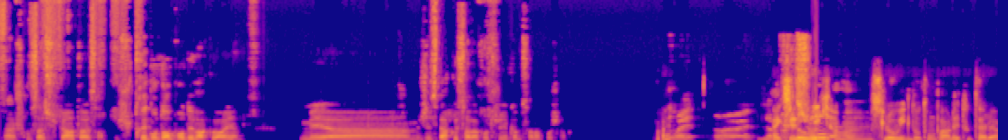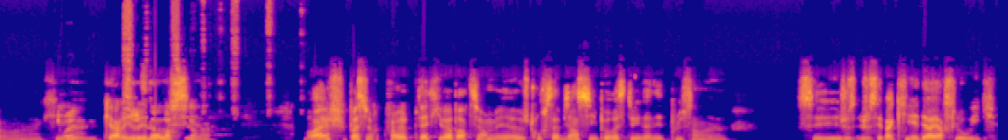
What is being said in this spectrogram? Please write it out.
enfin, je trouve ça super intéressant. Je suis très content pour Demarco rien, mais euh, j'espère que ça va continuer comme ça l'an prochain. Ouais, ouais, ouais. Avec Slowick, hein, Slowick dont on parlait tout à l'heure, hein, qui, euh, qui arrivait là aussi. Hein. Ouais, je suis pas sûr. Enfin, Peut-être qu'il va partir, mais je trouve ça bien s'il peut rester une année de plus. Hein. C'est, je, je sais pas qui est derrière Slowick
